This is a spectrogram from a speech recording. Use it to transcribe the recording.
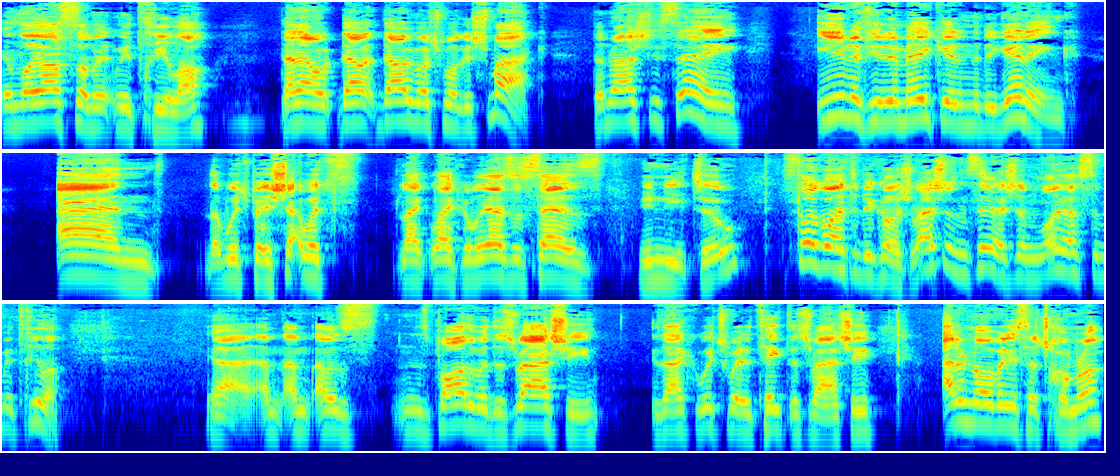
in lo yasa mitchila, then that would, that, would- be much more geschmack. Then Rashi is saying, even if you didn't make it in the beginning, and which which like like Eliezer says you need to, still going to be kosher. Rashi doesn't say Hashem loyasa mitchila. Yeah, I'm, I'm, I was, I was bothered with this Rashi, exactly which way to take this Rashi. I don't know of any such chumrah,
